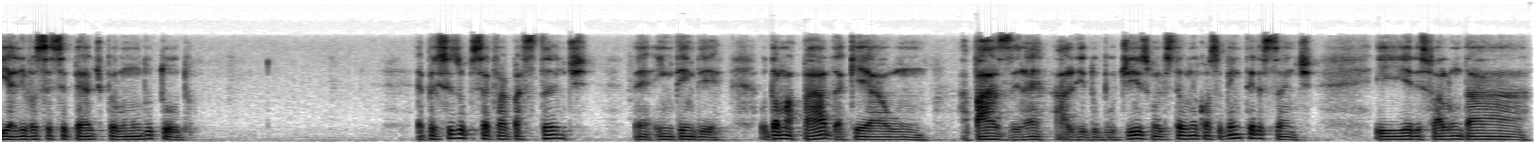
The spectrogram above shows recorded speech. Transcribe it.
E ali você se perde pelo mundo todo. É preciso observar bastante, né, entender. O Dhammapada, que é um, a base né, ali do budismo, eles têm um negócio bem interessante. E eles falam da,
